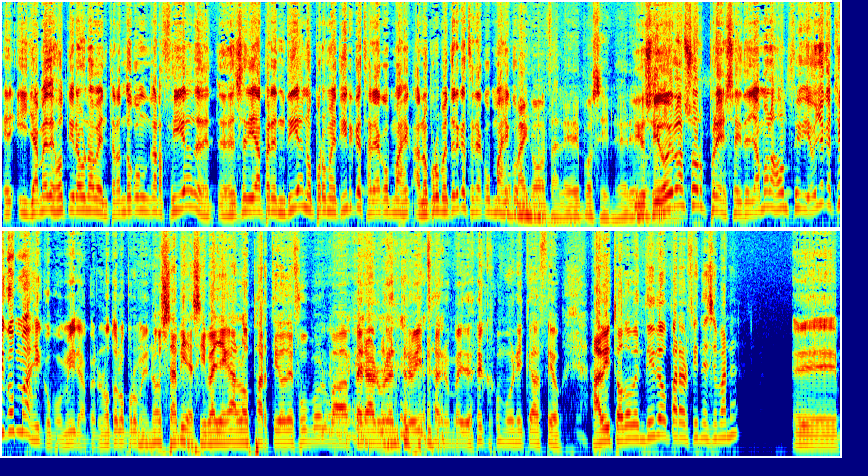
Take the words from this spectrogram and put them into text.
y ya me dejó tirar una vez entrando con García, desde, desde ese día aprendí a no prometer que estaría con Mágico, a no prometer que estaría con Mágico. Con. González, era imposible. era Y yo, si doy la sorpresa y te llamo a las 11 y digo, oye, que estoy con Mágico, pues mira, pero no te lo prometo. No sabía si iba a llegar a los partidos de fútbol, va a esperar una entrevista en un medio de comunicación. ¿Habéis todo vendido para el fin de semana? Eh,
